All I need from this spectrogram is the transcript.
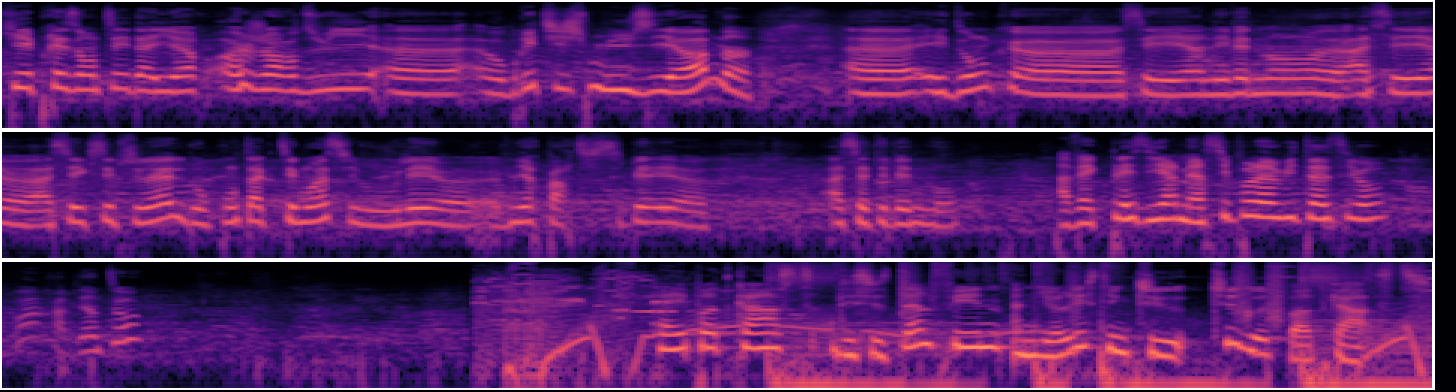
qui est présentée d'ailleurs aujourd'hui au British Museum. et donc, c'est un événement assez, assez exceptionnel. Donc, contactez-moi si vous voulez venir participer à cet événement. Avec plaisir. Merci pour l'invitation. À bientôt. Hey podcast, this is Delphine and you're listening to Two Good Podcasts.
